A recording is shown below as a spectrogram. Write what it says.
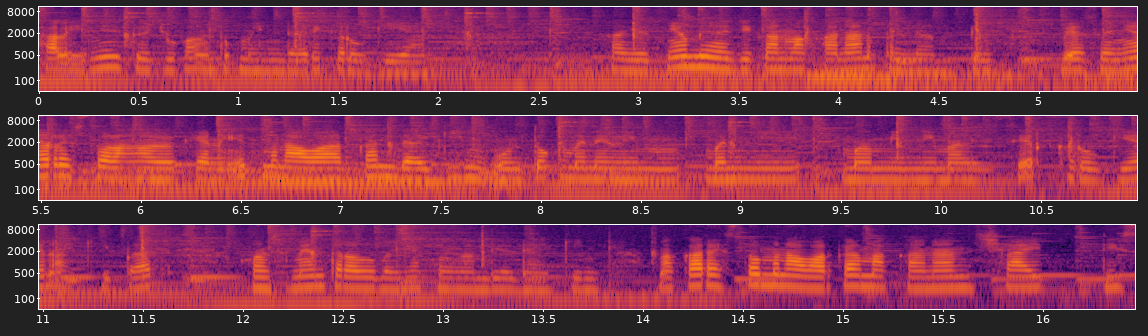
Hal ini ditujukan untuk menghindari kerugian Selanjutnya menyajikan makanan pendamping. Biasanya restoran all you can eat menawarkan daging untuk meminimalisir kerugian akibat konsumen terlalu banyak mengambil daging. Maka resto menawarkan makanan side dish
